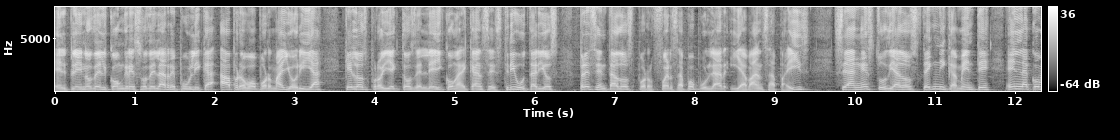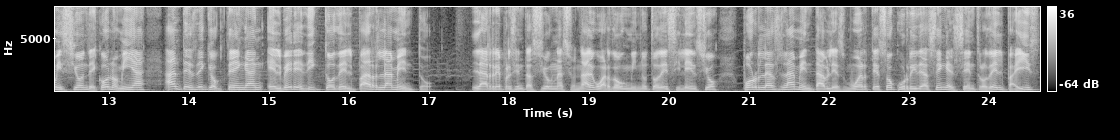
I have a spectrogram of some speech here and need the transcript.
El Pleno del Congreso de la República aprobó por mayoría que los proyectos de ley con alcances tributarios presentados por Fuerza Popular y Avanza País sean estudiados técnicamente en la Comisión de Economía antes de que obtengan el veredicto del Parlamento. La representación nacional guardó un minuto de silencio por las lamentables muertes ocurridas en el centro del país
